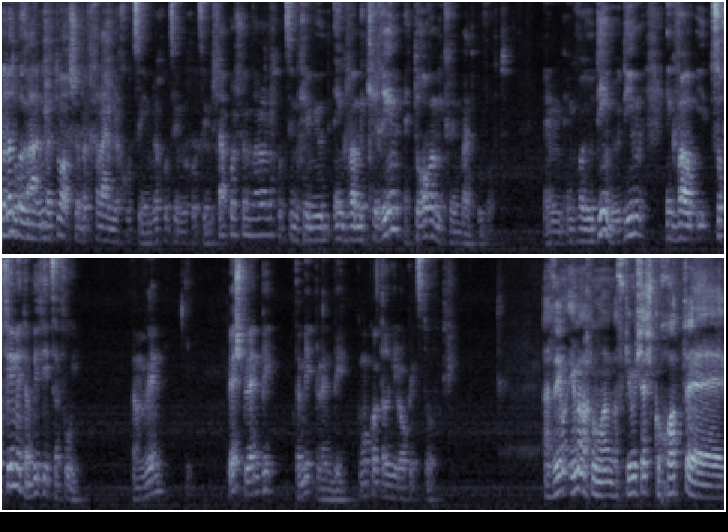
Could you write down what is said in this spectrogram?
כל הדברים האלה. בטוח שבהתחלה הם לחוצים, לחוצים, לחוצים, בשלב כלשהו הם כבר לא לחוצים, כי הם, הם כבר מכירים את רוב המקרים והתגובות. הם, הם כבר יודעים, יודעים, הם כבר צופים את הבלתי צפוי. אתה מבין? ויש פלן בי, תמיד פלן בי, כמו כל תרגיל עוקץ טוב. אז אם, אם אנחנו מסכימים שיש כוחות אה,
